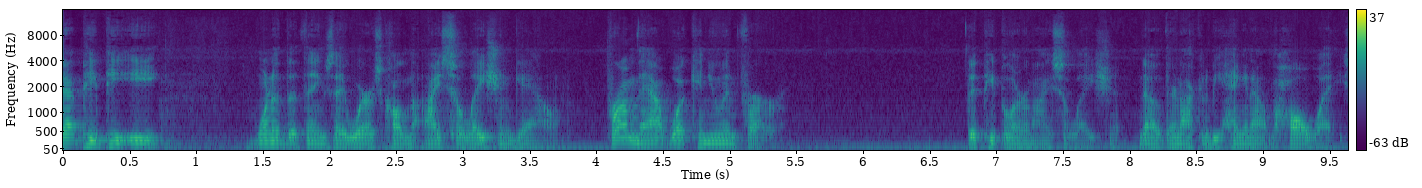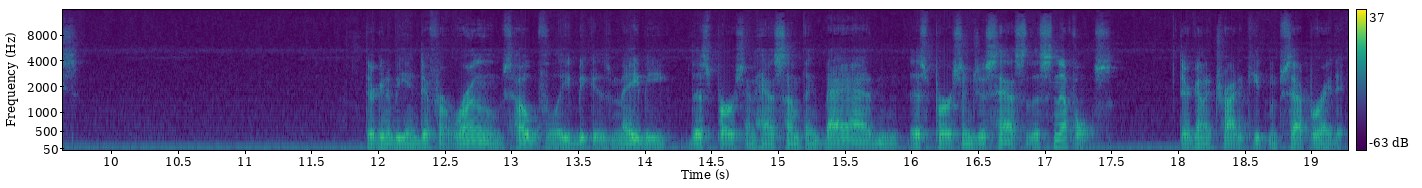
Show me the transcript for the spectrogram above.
that PPE, one of the things they wear is called an isolation gown. From that, what can you infer? That people are in isolation. No, they're not going to be hanging out in the hallways. They're going to be in different rooms, hopefully, because maybe this person has something bad and this person just has the sniffles. They're going to try to keep them separated.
